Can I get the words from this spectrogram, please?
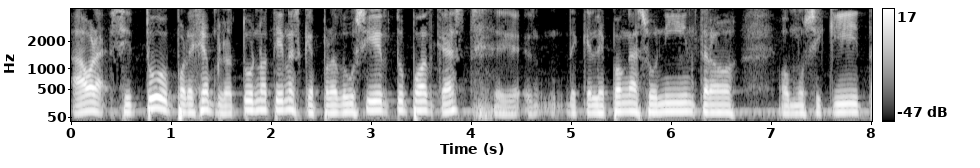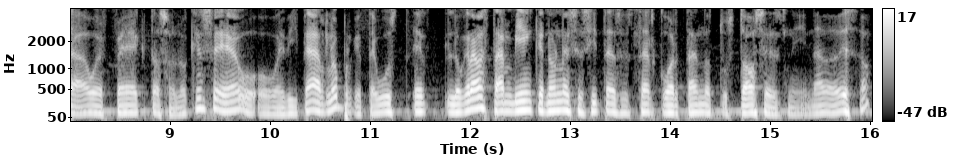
Ahora, si tú, por ejemplo, tú no tienes que producir tu podcast, eh, de que le pongas un intro o musiquita o efectos o lo que sea, o, editarlo, porque te gusta, eh, lo grabas tan bien que no necesitas estar cortando tus toses ni nada de eso.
